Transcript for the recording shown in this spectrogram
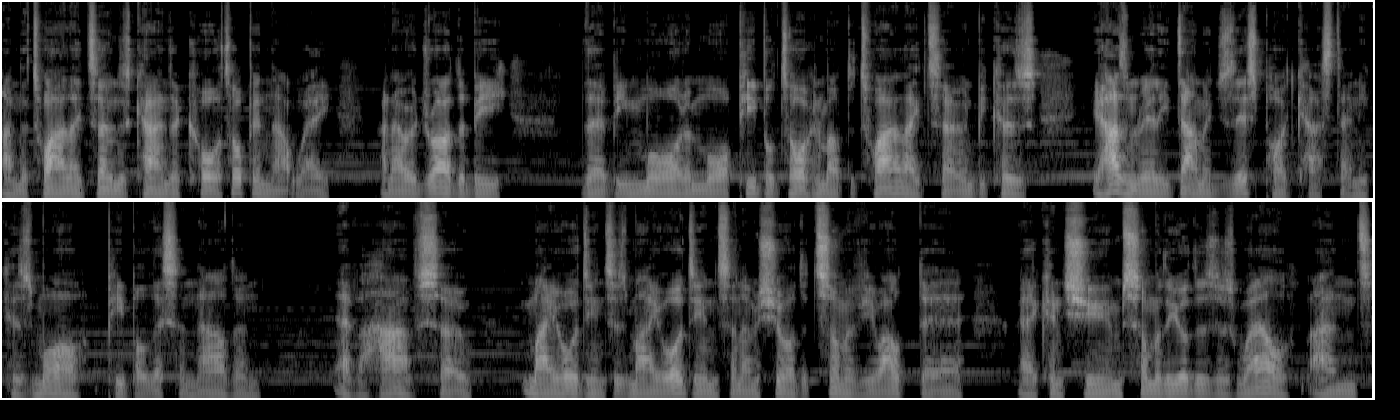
and the Twilight Zone is kind of caught up in that way. And I would rather be there be more and more people talking about the Twilight Zone because it hasn't really damaged this podcast any because more people listen now than ever have. So my audience is my audience, and I'm sure that some of you out there uh, consume some of the others as well, and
